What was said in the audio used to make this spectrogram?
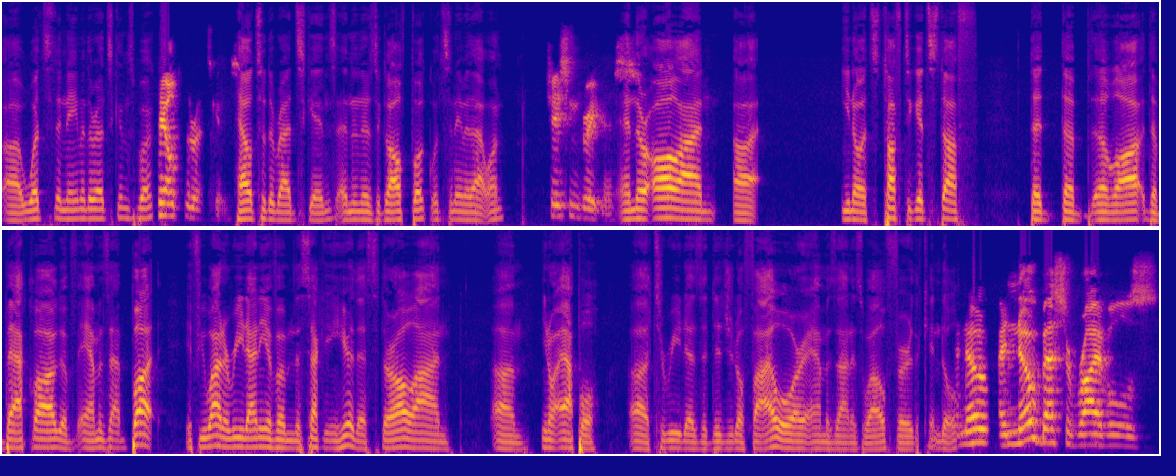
uh, what's the name of the Redskins book? Hail to the Redskins. Hail to the Redskins. And then there's a golf book. What's the name of that one? Chasing Greatness. And they're all on. You know, it's tough to get stuff. The the the law the backlog of Amazon, but if you want to read any of them, the second you hear this, they're all on. Um, you know, Apple uh, to read as a digital file or Amazon as well for the Kindle. I know. I know. Best of Rivals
